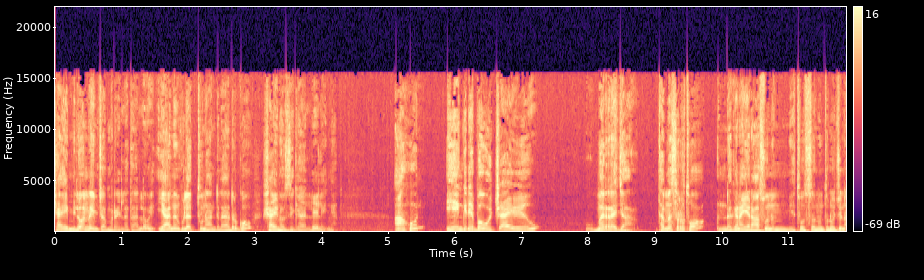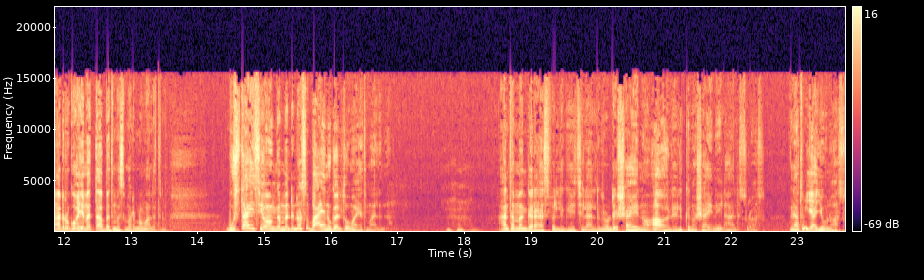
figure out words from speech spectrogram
ሻይ የሚለውን እኔም ጨምሬለታለሁ። ያንን ሁለቱን አንድ ላይ አድርጎ ሻይ ነው እዚህ ጋር ያለ ይለኛል። አሁን ይሄ እንግዲህ በውጫዊው መረጃ ተመስርቶ እንደገና የራሱንም የተወሰኑ እንትኖችን አድርጎ የመጣበት መስመር ነው ማለት ነው። ውስጣዊ ሲሆን ግን ምንድነው በአይኑ ገልጦ ማየት ማለት ነው። አንተ መንገር አያስፈልግህ ይችላል ሻይ ነው አዎ ልክ ነው ሻይ ነው ይልሃል እሱ ራሱ ምክንያቱም እያየው ነው እሱ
